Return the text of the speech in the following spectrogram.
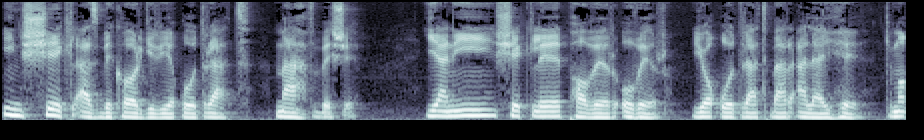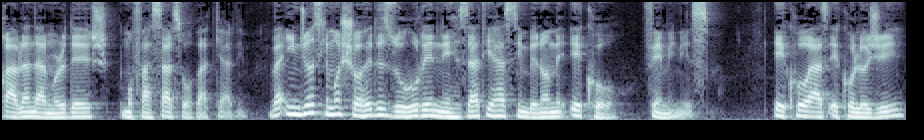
این شکل از بکارگیری قدرت محو بشه. یعنی شکل پاور اوور یا قدرت بر علیه که ما قبلا در موردش مفصل صحبت کردیم. و اینجاست که ما شاهد ظهور نهزتی هستیم به نام اکو فمینیسم اکو از اکولوژی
